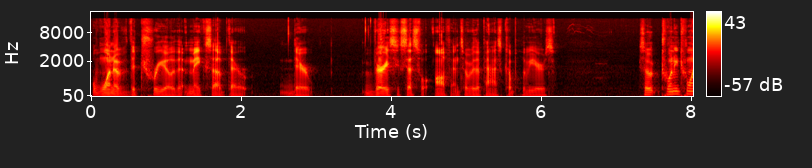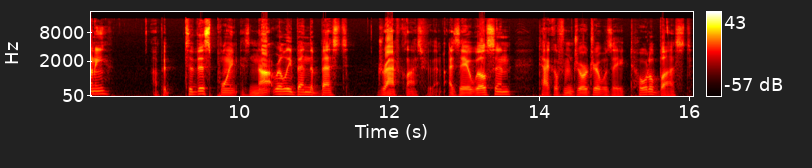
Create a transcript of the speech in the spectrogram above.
one of the trio that makes up their their very successful offense over the past couple of years. So 2020 up to this point has not really been the best draft class for them. Isaiah Wilson, tackle from Georgia, was a total bust.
